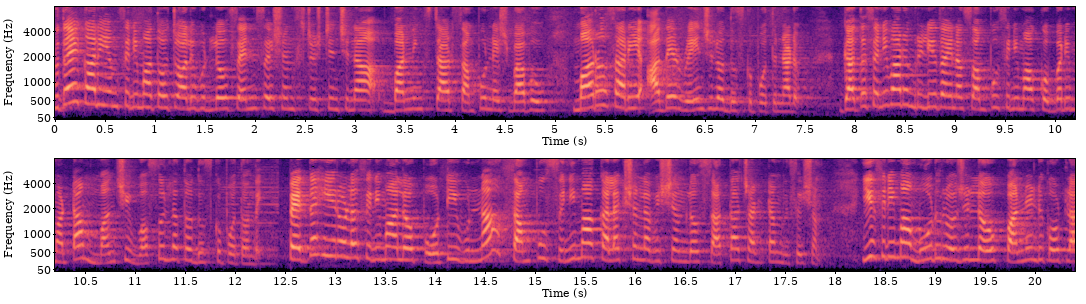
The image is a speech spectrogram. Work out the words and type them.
హృదయకార్యం సినిమాతో టాలీవుడ్లో సెన్సేషన్ సృష్టించిన బన్నింగ్ స్టార్ సంపూర్ణేష్ బాబు మరోసారి అదే రేంజ్లో దూసుకుపోతున్నాడు. గత శనివారం రిలీజ్ అయిన సంపు సినిమా కొబ్బరి మట్ట మంచి వసూళ్ళతో దూసుకుపోతోంది. పెద్ద హీరోల సినిమాలో పోటీ ఉన్న సంపు సినిమా కలెక్షన్ల విషయంలో సత్తా చాటడం విశేషం. ఈ సినిమా మూడు రోజుల్లో పన్నెండు కోట్ల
